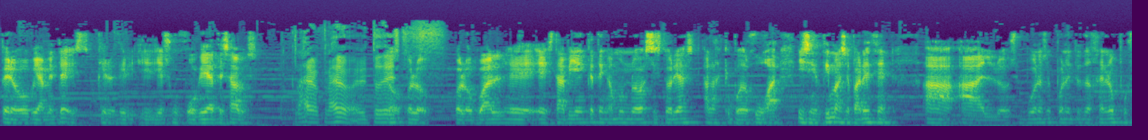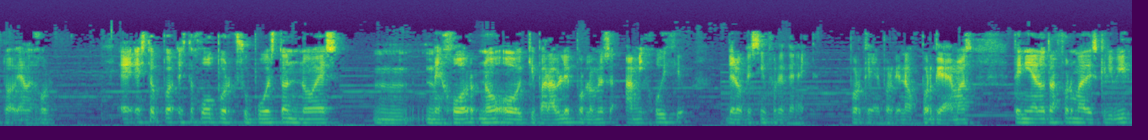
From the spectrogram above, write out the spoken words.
Pero obviamente, es, quiero decir, y es un juego que ya te sabes. Claro, claro. Entonces... Con, lo, cual eh, está bien que tengamos nuevas historias a las que poder jugar. Y si encima se parecen a, los buenos exponentes del género, pues todavía mejor. Eh, esto, este juego, por supuesto, no es mm, mejor ¿no? o equiparable, por lo menos a mi juicio, de lo que es Symphony of the Night. ¿Por qué? Porque no, porque además tenían otra forma de escribir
